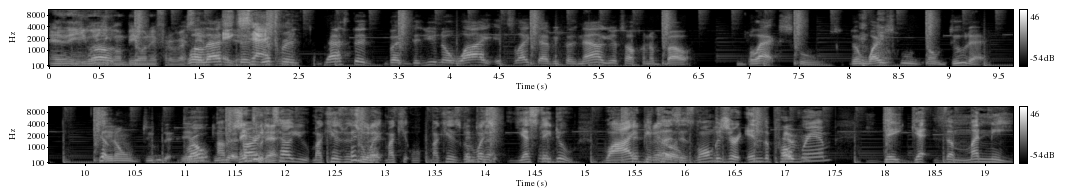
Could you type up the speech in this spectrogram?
and then you Well- you're gonna be on it for the rest Well, of your that's life. Exactly. the difference. That's the. But do you know why it's like that? Because now you're talking about black schools. Them white schools don't do that. Yep. They don't do that. They Bro, don't I'm that. sorry to tell you, my kids went to white. My, ki- my kids go to They do white. Yes, they do. Why? They do because as long as you're in the program, they get the money.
